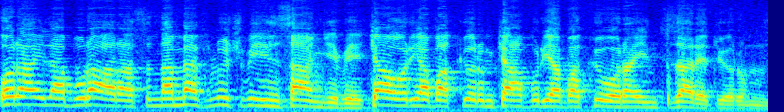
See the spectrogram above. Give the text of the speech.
Orayla bura arasında mefluç bir insan gibi. Kah oraya bakıyorum, kah buraya bakıyor, orayı intizar ediyorum.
